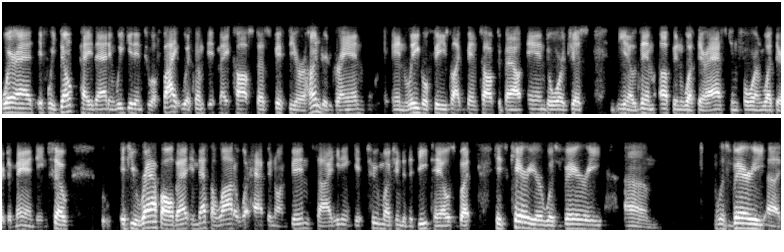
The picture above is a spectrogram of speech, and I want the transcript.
Whereas if we don't pay that and we get into a fight with them, it may cost us 50 or a 100 grand in legal fees, like Ben talked about, and or just, you know, them up in what they're asking for and what they're demanding. So if you wrap all that, and that's a lot of what happened on Ben's side, he didn't get too much into the details, but his carrier was very um, was very uh,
